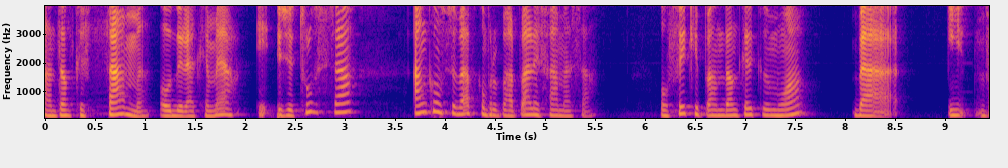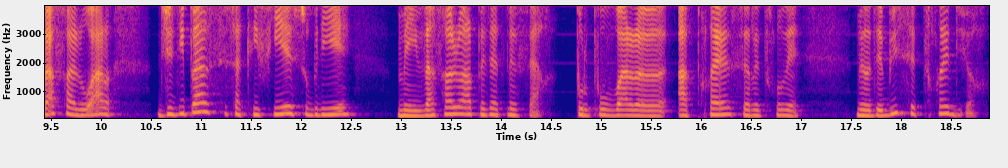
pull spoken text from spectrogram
en tant que femme au-delà que mère. Et je trouve ça inconcevable qu'on ne prépare pas les femmes à ça. Au fait que pendant quelques mois, bah, il va falloir, je dis pas se sacrifier, s'oublier, mais il va falloir peut-être le faire pour pouvoir euh, après se retrouver. Mais au début, c'est très dur.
